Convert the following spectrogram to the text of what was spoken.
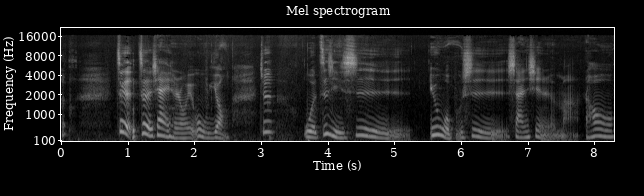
这个这个现在也很容易误用，就是我自己是因为我不是山线人嘛，然后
